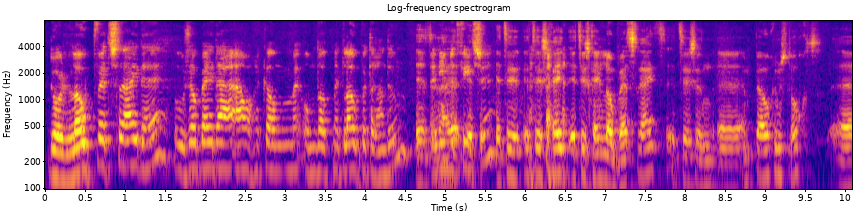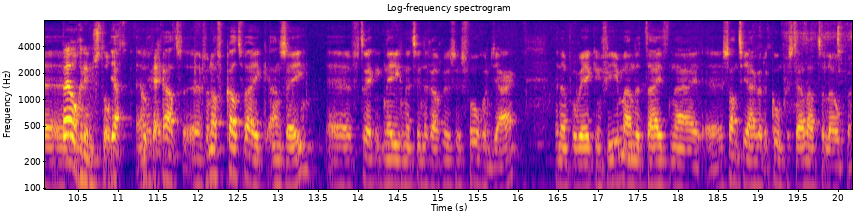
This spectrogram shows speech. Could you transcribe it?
door loopwedstrijden. Hè? Hoezo ben je daar aan gekomen om dat met lopen te gaan doen? Het, en niet met fietsen? Het, het, is, het, is geen, het is geen loopwedstrijd, het is een, uh, een pelgrimstocht. Uh, pelgrimstocht? Ja, en okay. gaat vanaf Katwijk aan zee, vertrek ik 29 augustus volgend jaar. En dan probeer ik in vier maanden tijd naar Santiago de Compostela te lopen.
